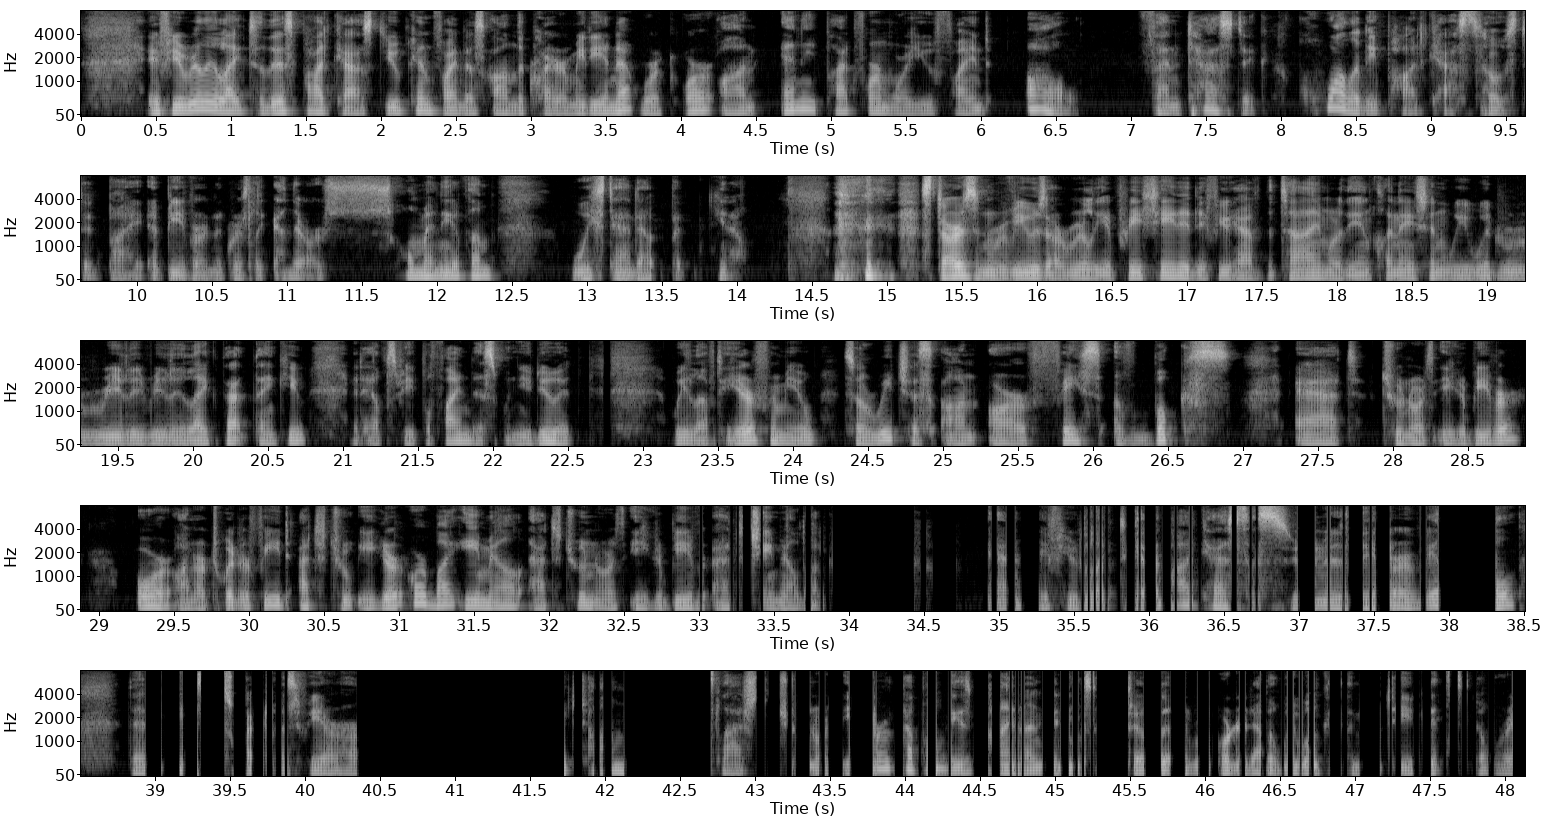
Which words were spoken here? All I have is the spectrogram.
If you really liked this podcast, you can find us on the Crier Media Network or on any platform where you find all fantastic quality podcasts hosted by a beaver and a grizzly. And there are so many of them. We stand out, but you know. Stars and reviews are really appreciated. If you have the time or the inclination, we would really, really like that. Thank you. It helps people find us when you do it. We love to hear from you. So reach us on our face of books at True North Eager Beaver or on our Twitter feed at True Eager or by email at True North Eager Beaver at gmail.com. And if you'd like to get a podcast as soon as they are available, then subscribe to us via our slash True North. We're a couple of days behind on getting some shows that we recorded out, but we will get them to you kids. Don't worry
